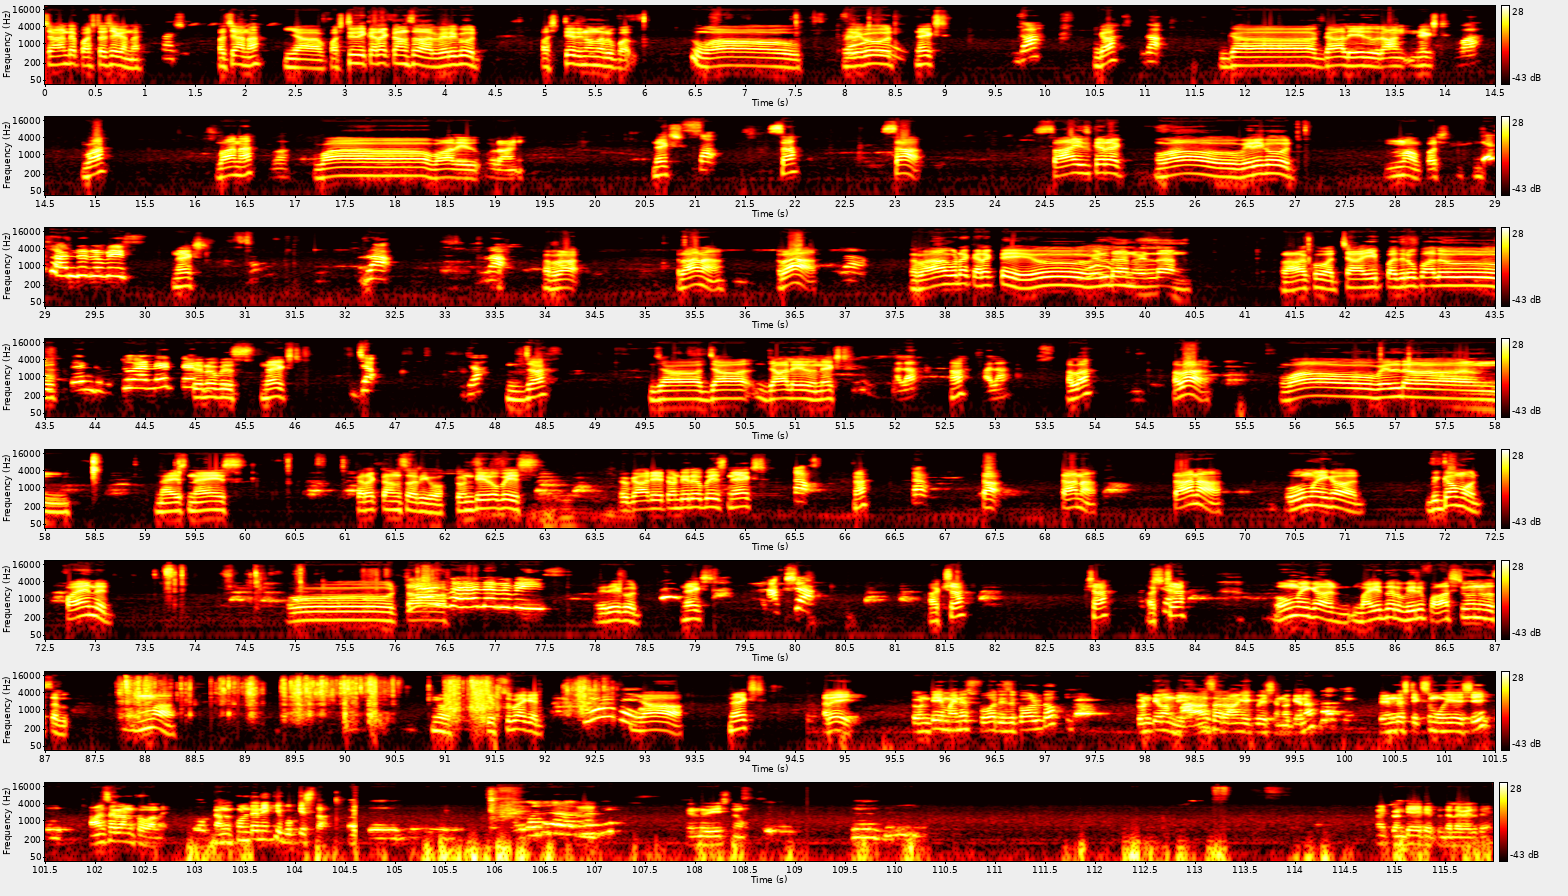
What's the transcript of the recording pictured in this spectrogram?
చా అంటే ఫస్ట్ వచ్చే కన్నా ఫస్ట్ వచ్చానా? యా ఫస్ట్ ఇది correct answer very good first రెండు వందల రూపాయలు. వావ్ వెరీ గుడ్ నెక్స్ట్గా. గా? గా. గా గా లేదు. రాంగ్ నెక్స్ట్ వా. వా? వానా? వా. వా వా లేదు. రాంగ్ నెక్స్ట్ సా. సా? సా. సా is correct wow very good అమ్మా ఫస్ట్ yes 100 rupees. నెక్స్ట్ రా రా రా రానా రా రా రా కూడా కరెక్టే. Oh well done well done రాకు వచ్చాయి పది రూపాయలు. హండ్రెడ్ టెన్ రూపీస్ నెక్స్ట్ జా జా జా జా జా జా లేదు. నెక్స్ట్ అలా? అలా? అలా? అలా? Wow, well done. Nice, nice. Correct answer, you go. 20 rupees. You got it, 20 rupees. Next. Ta. Huh? Ta. Ta. Tana. Tana. Oh my god. Big amount. 500. Oh, Ta. 500 rupees. Very good. Next. Aksha. Aksha? Aksha? Aksha? Aksha? Oh my god మా ఇద్దరు very ఫాస్ట్గా ఉన్నాడు అసలు. అమ్మా. Chips packet ya next అరే twenty minus four is equal to twenty ఉంది. Answer wrong equation ఓకేనా okay రెండు స్టిక్స్ మూవ్ చేసి ఆన్సర్ కనుక్కోవాలి కనుక్కుంటే నీకు బుక్ ఇస్తా. రెండు తీసినావు ట్వంటీ ఎయిట్ అవుతుంది ఇలా పెడితే.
